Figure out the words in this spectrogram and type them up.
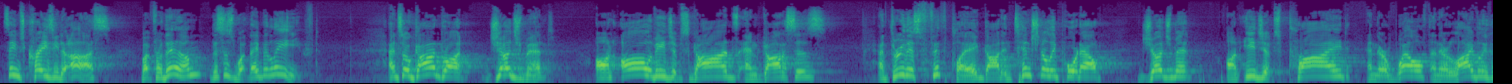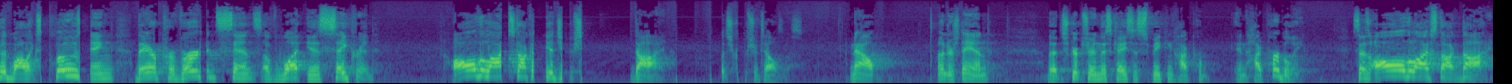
Seems crazy to us, but for them, this is what they believed. And so God brought judgment on all of Egypt's gods and goddesses and through this fifth plague, God intentionally poured out judgment on Egypt's pride and their wealth and their livelihood while exposing their perverted sense of what is sacred. All the livestock of the Egyptians died, what Scripture tells us. Now, understand that Scripture in this case is speaking hyper, in hyperbole. It says all the livestock died.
